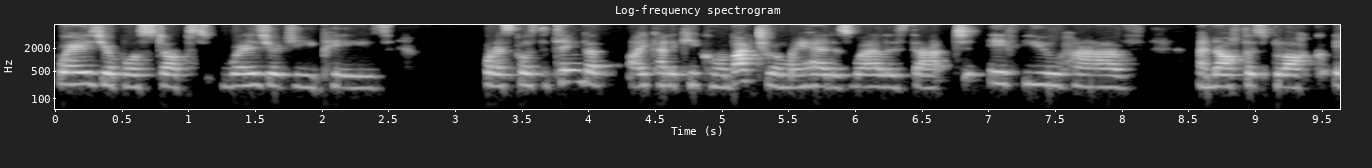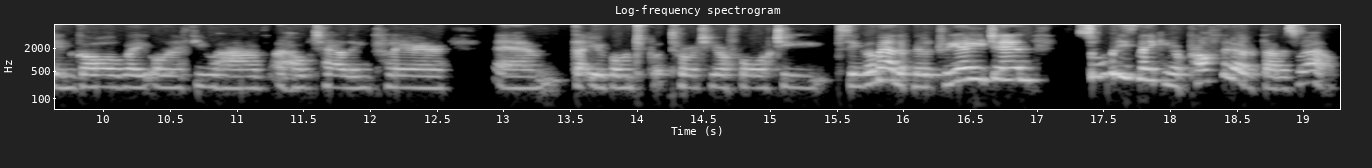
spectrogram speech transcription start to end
where's your bus stops, where's your GPs. But I suppose the thing that I kind of keep coming back to in my head as well is that if you have an office block in Galway or if you have a hotel in Clare um, that you're going to put 30 or 40 single men of military age in, somebody's making a profit out of that as well.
